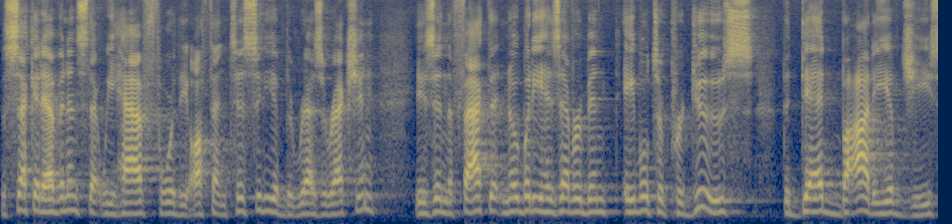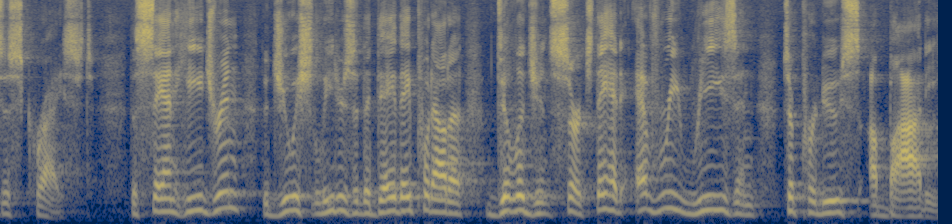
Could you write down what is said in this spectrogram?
The second evidence that we have for the authenticity of the resurrection is in the fact that nobody has ever been able to produce the dead body of Jesus Christ. The Sanhedrin, the Jewish leaders of the day, they put out a diligent search. They had every reason to produce a body,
